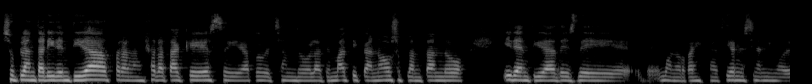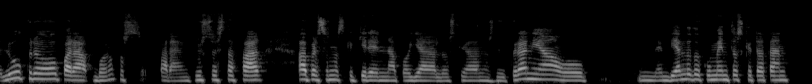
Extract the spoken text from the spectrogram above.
suplantar identidad, para lanzar ataques, eh, aprovechando la temática, ¿no? Suplantando identidades de, de, bueno, organizaciones sin ánimo de lucro, para, bueno, pues para incluso estafar a personas que quieren apoyar a los ciudadanos de Ucrania o enviando documentos que tratan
